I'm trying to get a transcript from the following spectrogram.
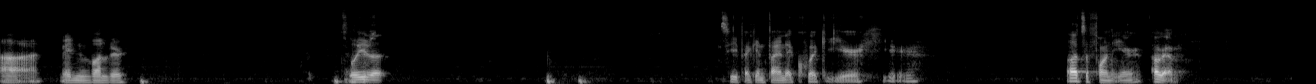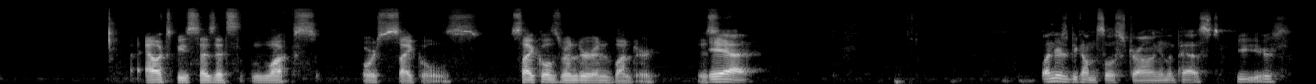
uh, made in Blender. Believe it. see if I can find a quick ear here. Oh, that's a fun ear. Okay. Alex B says it's Lux or Cycles. Cycles render and Blender. Is yeah. Blender's become so strong in the past few years.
